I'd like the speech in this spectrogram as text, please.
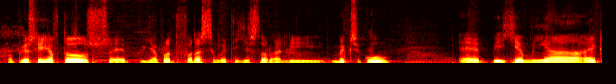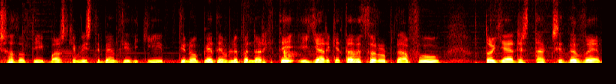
ο οποίος και γι' αυτός ε, για πρώτη φορά συμμετείχε στο ραλί Μεξικού. Ε, είχε μία έξοδο την Παρασκευή στην πέμπτη δική, την οποία την έβλεπε να έρχεται για αρκετά δευτερόλεπτα αφού το Γιάννης ταξίδευε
